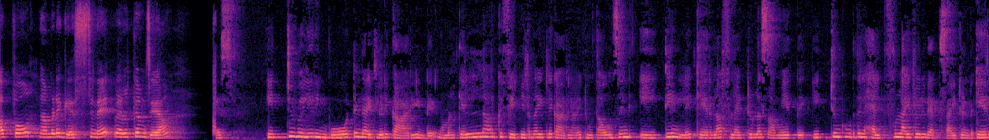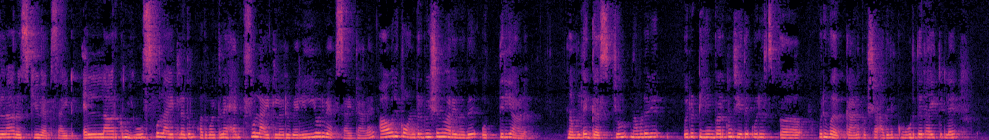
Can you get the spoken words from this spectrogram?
അപ്പോ നമ്മുടെ ഗസ്റ്റിനെ വെൽക്കം ചെയ്യാം. ഏറ്റവും വലിയൊരു ഇമ്പോർട്ടന്റ് ആയിട്ടുള്ള ഒരു കാര്യമുണ്ട്. നമ്മൾക്ക് എല്ലാവർക്കും ഫെമിലർ ആയിട്ടുള്ള കാര്യമാണ്. ടൂ തൗസൻഡ് എയ്റ്റീനിലെ കേരള ഫ്ലഡ് ഉള്ള സമയത്ത് ഏറ്റവും കൂടുതൽ ഹെൽപ്ഫുൾ ആയിട്ടുള്ള ഒരു വെബ്സൈറ്റ് ഉണ്ട്. കേരള റെസ്ക്യൂ വെബ്സൈറ്റ് എല്ലാവർക്കും യൂസ്ഫുൾ ആയിട്ടുള്ളതും അതുപോലെ തന്നെ ഹെൽപ്ഫുൾ ആയിട്ടുള്ള ഒരു വലിയൊരു വെബ്സൈറ്റ് ആണ്. ആ ഒരു കോൺട്രിബ്യൂഷൻ എന്ന് പറയുന്നത് ഒത്തിരിയാണ്. നമ്മളുടെ ഗസ്റ്റും നമ്മുടെ ഒരു ഒരു ടീം വർക്കും ചെയ്ത ഒരു ഒരു വർക്കാണ് പക്ഷെ അതിന് കൂടുതലായിട്ടുള്ള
